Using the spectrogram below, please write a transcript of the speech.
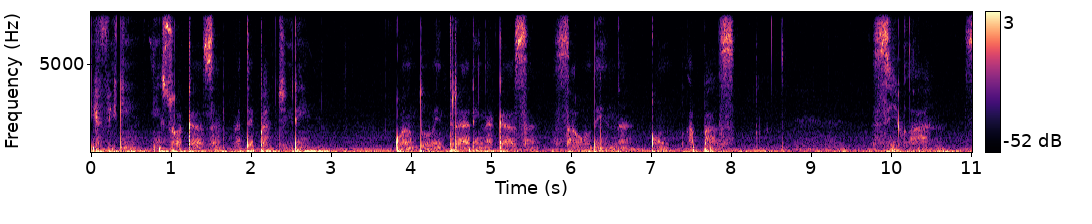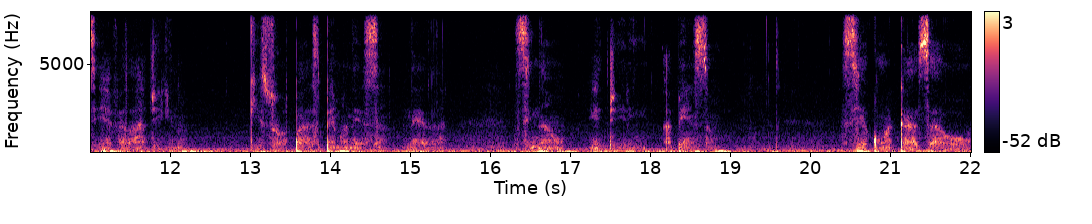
e fiquem em sua casa até partirem. Quando entrarem na casa, saúdem-na com a paz. Se o lar se revelar digno, que sua paz permaneça nela, se não, retirem a bênção. Se alguma casa ou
